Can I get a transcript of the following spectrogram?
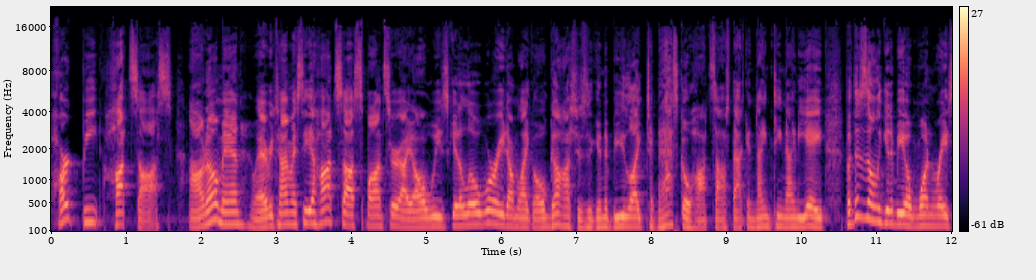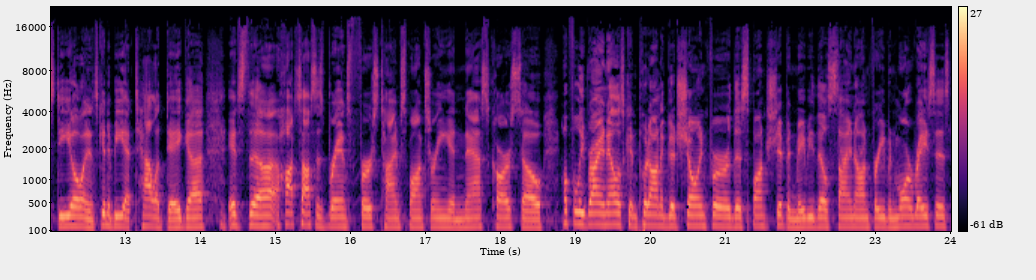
Heartbeat Hot Sauce. I don't know, man. Every time I see a hot sauce sponsor, I always get a little worried. I'm like, oh gosh, is it going to be like Tabasco hot sauce back in 1998? But this is only going to be a one race deal, and it's going to be at Talladega. It's the Uh, Hot Sauces brand's first time sponsoring in NASCAR, so hopefully Ryan Ellis can put on a good showing for this sponsorship, and maybe they'll sign on for even more races.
